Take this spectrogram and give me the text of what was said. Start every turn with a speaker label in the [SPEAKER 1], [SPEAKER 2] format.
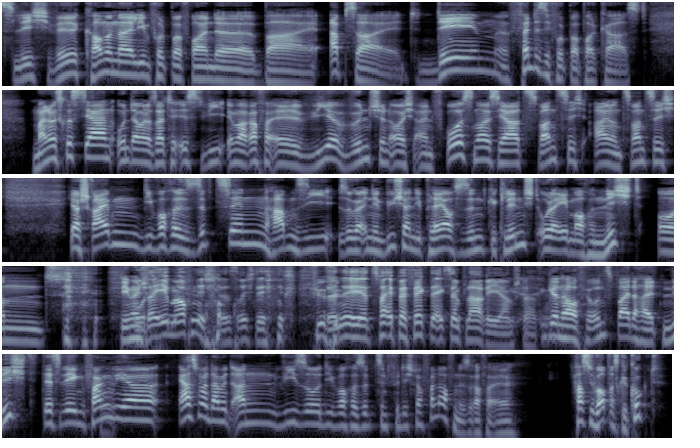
[SPEAKER 1] Herzlich willkommen, meine lieben Footballfreunde, bei Upside, dem Fantasy Football Podcast. Mein Name ist Christian und an meiner Seite ist wie immer Raphael. Wir wünschen euch ein frohes neues Jahr 2021. Ja, schreiben die Woche 17 haben sie sogar in den Büchern, die Playoffs sind, geclincht oder eben auch nicht. Und
[SPEAKER 2] Oder eben auch nicht, das ist richtig. für, für, hier zwei perfekte Exemplare hier am Start.
[SPEAKER 1] Genau, für uns beide halt nicht. Deswegen fangen wir erstmal damit an, wie so die Woche 17 für dich noch verlaufen ist, Raphael. Hast du überhaupt was geguckt?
